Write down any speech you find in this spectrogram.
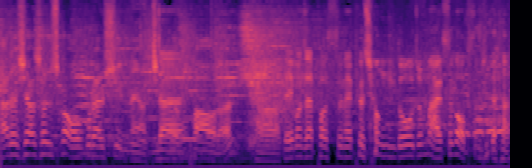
가르시아 선수가 억울할 수 있네요. 지금 네. 파울은 자, 데이번 제퍼슨의 표정도 좀 알 수가 없습니다. 자,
